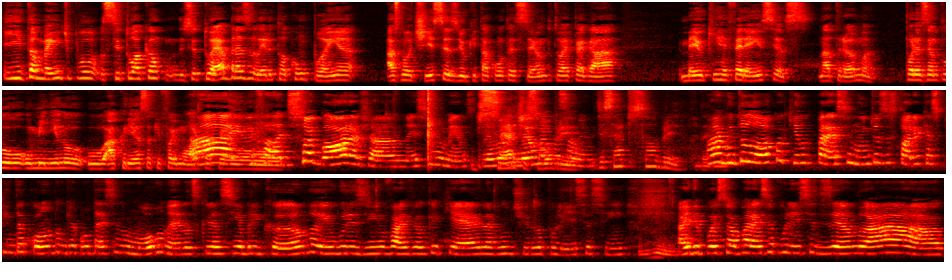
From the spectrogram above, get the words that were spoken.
E também, tipo, se tu, se tu é brasileiro e tu acompanha as notícias e o que tá acontecendo, tu vai pegar meio que referências na trama por exemplo, o menino, o, a criança que foi morta Ah, pelo... eu ia falar disso agora já, nesse momento. Disserte meu sobre... Disserte sobre... Ah, é muito louco aquilo que parece muito as histórias que as pintas contam que acontecem no morro, né? Das criancinhas brincando, aí o gurizinho vai ver o que, que é e leva um tiro da polícia, assim. Uhum. Aí depois só aparece a polícia dizendo, ah,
